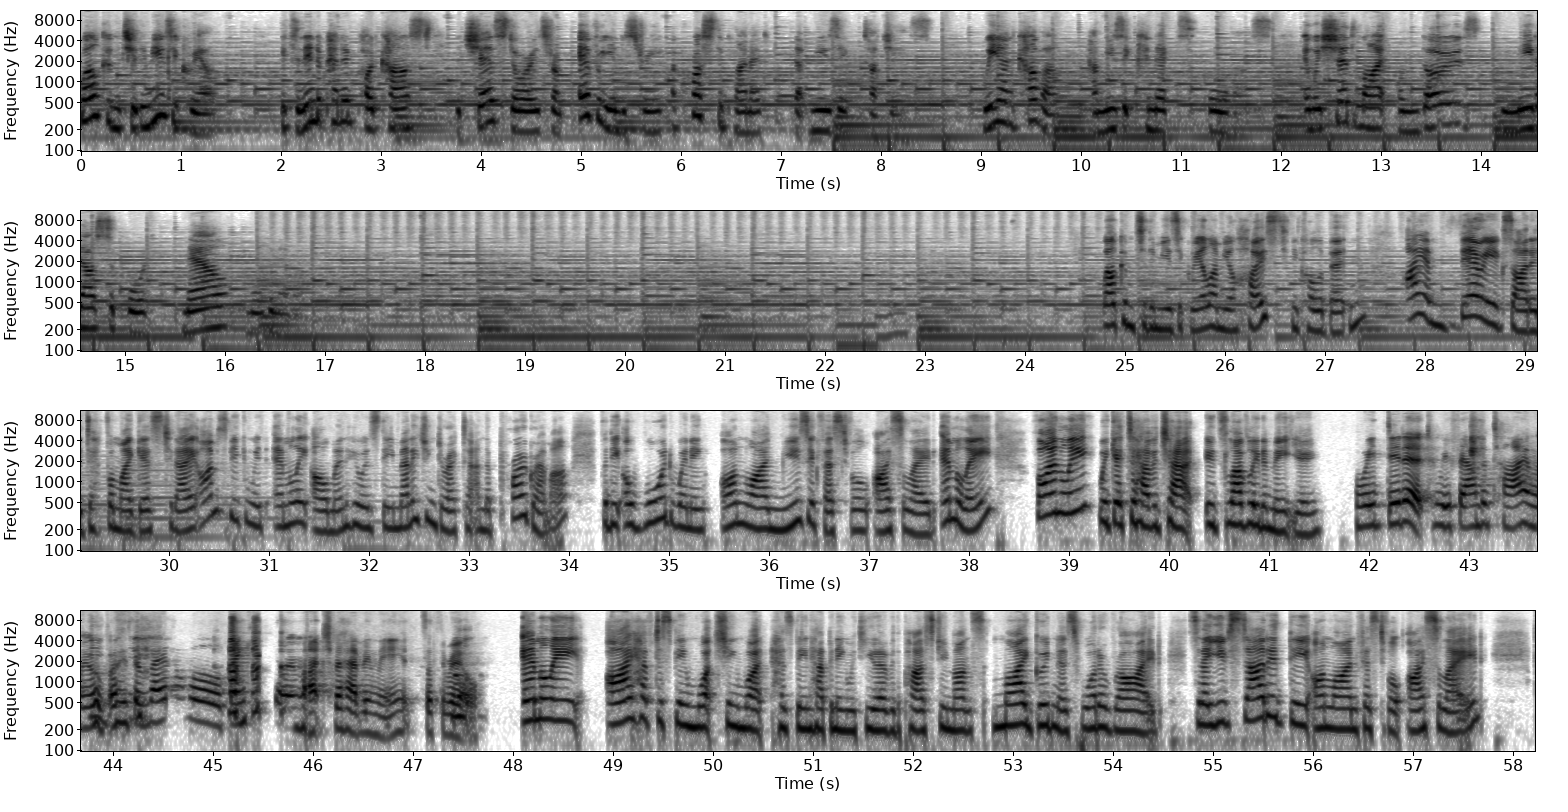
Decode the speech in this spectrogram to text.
Welcome to The Music Real. It's an independent podcast that shares stories from every industry across the planet that music touches. We uncover how music connects all of us, and we shed light on those who need our support now more than ever. Welcome to the Music Real. I'm your host, Nicola Burton. I am very excited for my guest today. I'm speaking with Emily Ulman, who is the managing director and the programmer for the award winning online music festival Isol-Aid. Emily, finally, we get to have a chat. It's lovely to meet you. We did it. We found a time. We were both available. Thank you so much for having me. It's a thrill. Well, Emily, I have just been watching what has been happening with you over the past few months. My goodness, what a ride. So now you've started the online festival Isol-Aid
